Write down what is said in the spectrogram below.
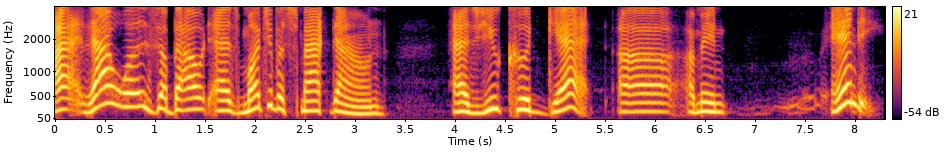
I that was about as much of a smackdown as you could get. Uh, I mean, Andy,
